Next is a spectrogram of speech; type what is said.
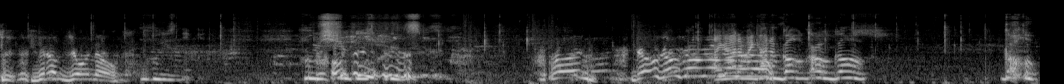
shit. Get up, Jono. No, he's not. Oh, oh shit! he is. Run! Go, go, go, go! I got him, I got him, go, go, go! Go!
